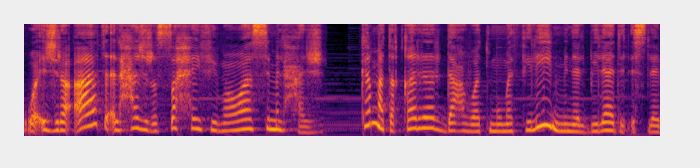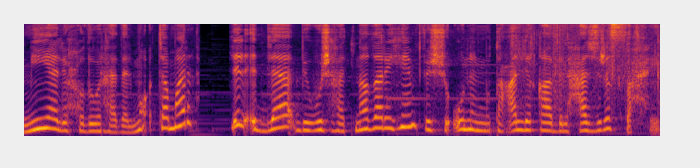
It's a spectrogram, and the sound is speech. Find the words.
وإجراءات الحجر الصحي في مواسم الحج كما تقرر دعوة ممثلين من البلاد الإسلامية لحضور هذا المؤتمر للإدلاء بوجهة نظرهم في الشؤون المتعلقة بالحجر الصحي.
